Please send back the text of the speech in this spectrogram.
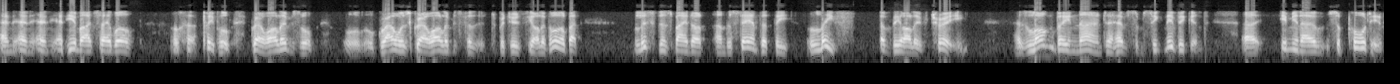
And, and, and, and you might say, well, people grow olives or, or, or growers grow olives for, to produce the olive oil, but listeners may not understand that the leaf of the olive tree has long been known to have some significant uh, immunosupportive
